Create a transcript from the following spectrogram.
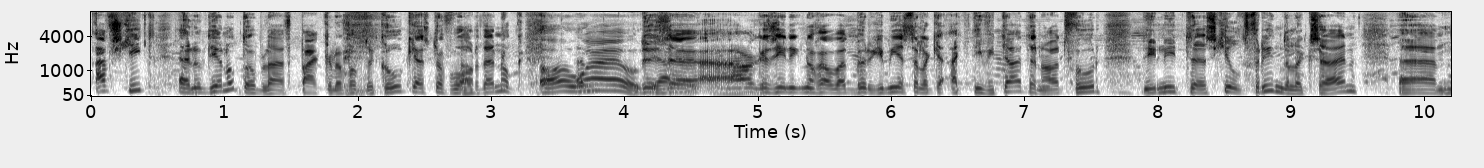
afschiet en op die auto blijft pakken of op de koelkast of waar dan ook. Oh, wauw. Dus Ja. eh, aangezien ik nogal wat burgemeesterlijke activiteiten uitvoer die niet eh, schildvriendelijk zijn, ehm,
